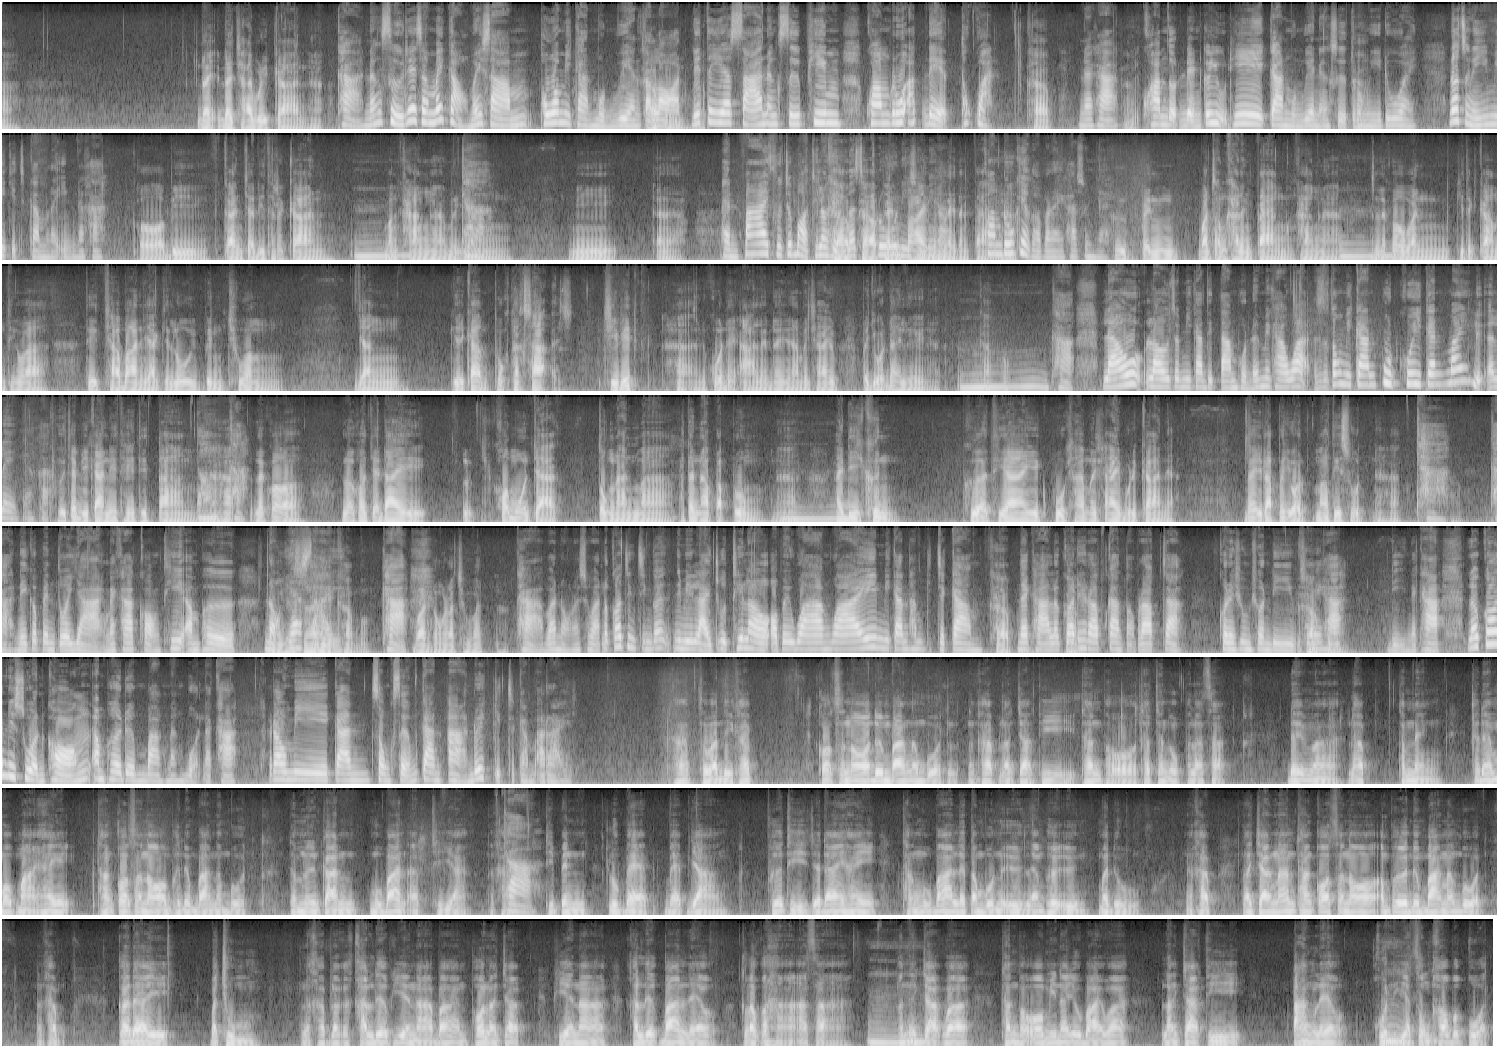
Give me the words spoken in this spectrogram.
ได้ได้ใช้บริการฮะ ค่ะ หนังสือเนี่ยจะไม่เก่าไม่ซ้ำเพราะว่ามีการหมุนเวียนตลอด ครับผม นิตยสารหนังสือพิมพ์ ความรู้อัปเดตทุกวันครับ นะคะความโดดเด่นก็อยู่ที่การหมุนเวียนหนังสือตรงนี้ด้วย นอกจากนี้ยังมีกิจกรรมอะไรอีกนะคะก็มีการจัดนิทรรศการอืม บางครั้งครับเหมือนอย่างค่ะมีอะไรนะ แผ่นป้ายฟิวเจอร์บอร์ดที่เราเห็นครับเมื่อสักครู่ครับนี้แผ่นป้ายใช่ไหมมีคะอะไรต่างๆ ความรู้นะเกี่ยวกับอะไรคะส่วนใหญ่ คือเป็นวันสำคัญต่างๆ บางครั้งนะฮะอืม แล้วก็วันกิจกรรมที่ว่า ที่ชาวบ้านอยากจะรู้เป็นช่วงอย่างกิจกรรมพวกทักษะชีวิตฮะควรได้อ่านและได้นำไปใช้ประโยชน์ได้เลยนะครับผมอืมค่ะ แล้วเราจะมีการติดตามผลด้วยไหมคะว่า จะต้องมีการพูดคุยกันไหมหรืออะไรอย่างเงี้ยค่ะคือจะมีการนิเทศติดตามอ๋อนะฮะค่ะแล้วก็เราก็จะได้ข้อมูลจากตรงนั้นมาพัฒนาปรับปรุงนะฮะให้ดีขึ้น เพื่อที่ให้ผู้ใช้มาใช้บริการเนี่ยได้รับประโยชน์มากที่สุดนะครับค่ะ ค่ะ นี่ก็เป็นตัวอย่างนะคะของที่อำเภอหนองยาไซครับผมค่ะ บ้านหนองราชวัตรค่ะบ้านหนองราชวัฒน์แล้วก็จริง ๆ ก็มีหลายจุดที่เราเอาไปวางไว้ มีการทำกิจกรรมครับนะคะ แล้วก็ครับได้รับการตอบรับจากคนในชุมชนดีอยู่ใช่ไหมครัคะบผดีนะคะ แล้วก็ในส่วนของอำเภอเดิมบางนางบวชล่ะคะเรามีการส่งเสริมการอ่านด้วยกิจกรรมอะไร ครับ สวัสดีครับกศนเดิมบางนางบวชนะครับ หลังจากที่ท่านผอทัชนกพลศักดิ์ได้มารับตำแหน่ง ก็ได้มอบหมายให้ทางกศนอำเภอเดิมบางนางบวชดำเนินการหมู่บ้านอัจฉริยะนะครับค่ะที่เป็นรูปแบบแบบอย่าง เพื่อที่จะได้ให้ทางหมู่บ้านและตำบลอื่น และอำเภออื่นมาดูนะครับ หลังจากนั้นทางกศนอำเภอเดิมบางนางบวชนะครับ ก็ได้ประชุมนะครับ แล้วก็คัดเลือกพิจารณาบ้านพอหลังจากพิจารณาคัดเลือกบ้านแล้ว เราก็หาอาสา เพราะเนื่องจากว่าท่านผอมีนโยบายว่าหลังจากที่ตั้งแล้ว ควรที่จะส่งเข้าประกวด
